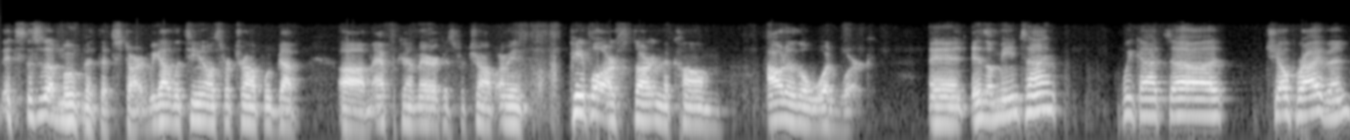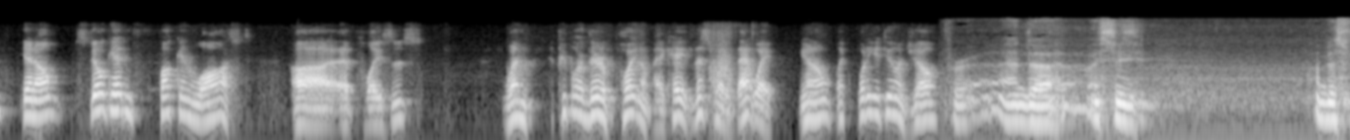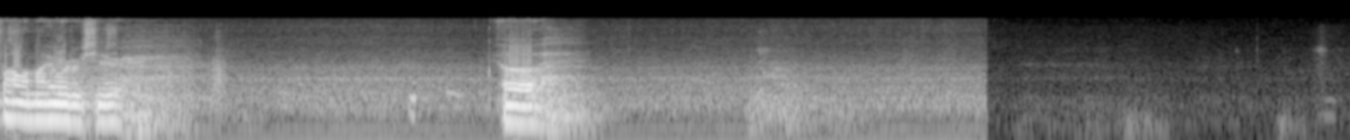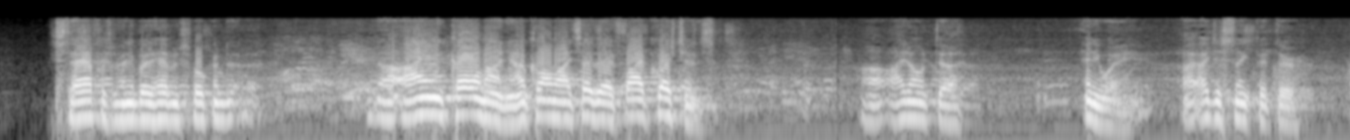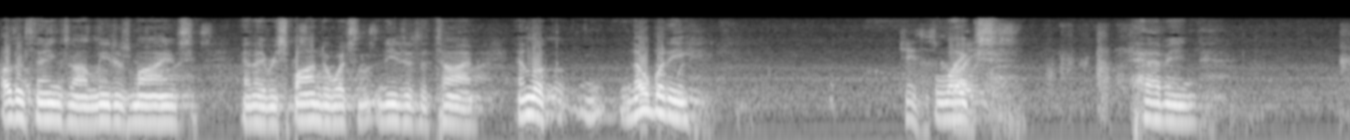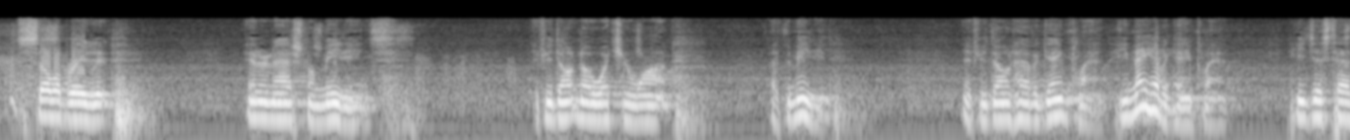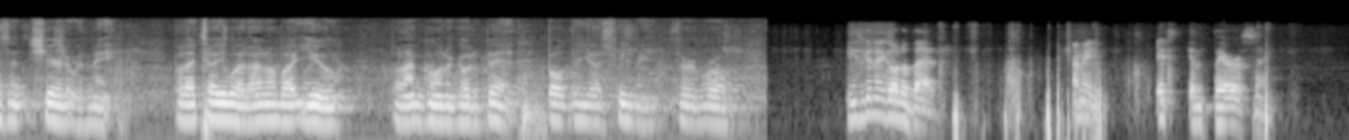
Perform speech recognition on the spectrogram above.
it's this is a movement that started. We got Latinos for Trump. We've got um, African Americans for Trump. I mean, people are starting to come out of the woodwork. And in the meantime, we got uh, Joe Bribin, you know, still getting fucking lost uh, at places when people are there to point them like, hey, this way, that way. You know, like, what are you doing, Joe? For, and uh, I see. I'm just following my orders here. Uh, staff, is there anybody haven't spoken? To, no, I ain't calling on you. I'm calling. I said I had five questions. Uh, I don't. Uh, anyway, I, I just think that there are other things on leaders' minds, and they respond to what's needed at the time. And look, nobody Jesus likes Christ. having celebrated international meetings if you don't know what you want at the meeting. If you don't have a game plan. He may have a game plan. He just hasn't shared it with me. But I tell you what, I don't know about you, but I'm going to go to bed. Oh, the, uh, third world. He's gonna go to bed. I mean, it's embarrassing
